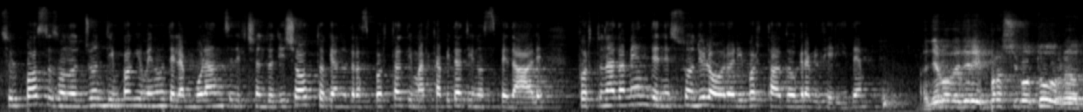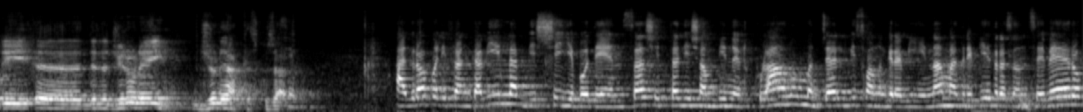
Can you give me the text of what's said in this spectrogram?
Sul posto posto sono giunti in pochi minuti le ambulanze del 118 che hanno trasportato i malcapitati in ospedale. Fortunatamente nessuno di loro ha riportato gravi ferite. Andiamo a vedere il prossimo turno di, eh, del girone I, girone H, scusate. Sì. Agropoli Francavilla, Bisceglie Potenza, Città di Ciampino Herculanum, Gelbison Gravina, Madrepietra San Severo,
